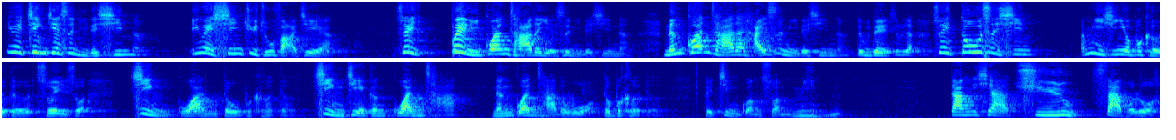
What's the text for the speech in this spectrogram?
因为境界是你的心呢，因为心具足法界啊，所以被你观察的也是你的心呢，能观察的还是你的心呢，对不对？是不是？所以都是心啊，密心又不可得，所以说。静观都不可得，境界跟观察能观察的我都不可得，所以境光双明。当下趋入萨婆若海，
